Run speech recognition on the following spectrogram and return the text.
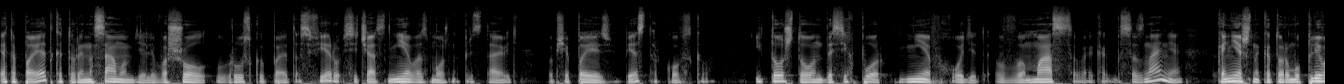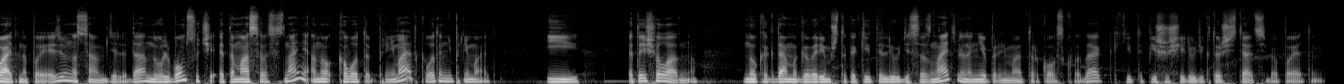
это поэт, который на самом деле вошел в русскую поэтосферу. Сейчас невозможно представить вообще поэзию без Тарковского. И то, что он до сих пор не входит в массовое как бы сознание, конечно, которому плевать на поэзию на самом деле, да, но в любом случае это массовое сознание, оно кого-то принимает, кого-то не принимает. И это еще ладно. Но когда мы говорим, что какие-то люди сознательно не принимают Тарковского, да, какие-то пишущие люди, которые считают себя поэтами,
